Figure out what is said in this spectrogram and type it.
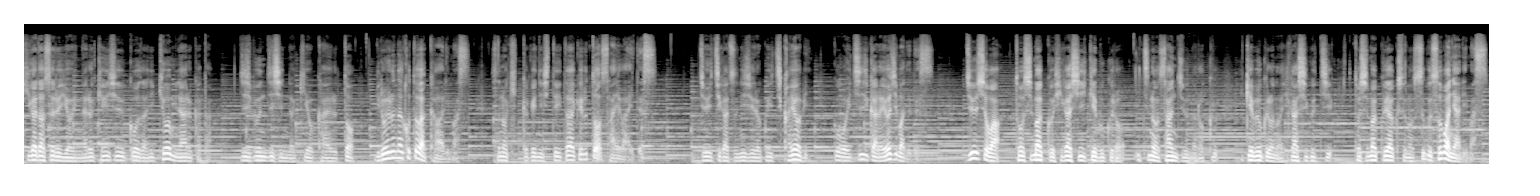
気が出せるようになる研修講座に興味のある方自分自身の気を変えるといろいろなことが変わります。そのきっかけにしていただけると幸いです。11月26日火曜日午後1時から4時までです。住所は豊島区東池袋1-30-6池袋の東口豊島区役所のすぐそばにあります。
